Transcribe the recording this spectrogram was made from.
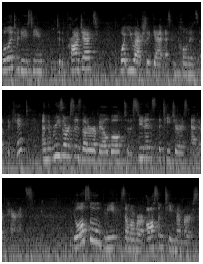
we'll introduce you to the project, what you actually get as components of the kit, and the resources that are available to the students, the teachers, and their parents. You'll also meet some of our awesome team members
